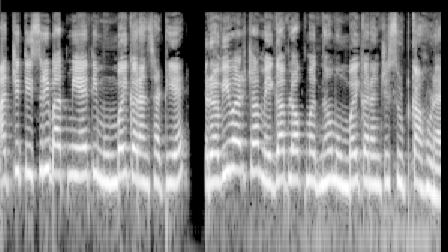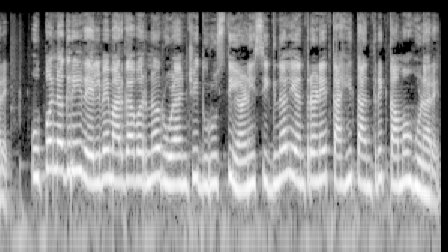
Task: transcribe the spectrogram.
आजची तिसरी बातमी आहे ती मुंबईकरांसाठी आहे. रविवारच्या मेगा ब्लॉकमधनं मुंबईकरांची सुटका होणार आहे. उपनगरी रेल्वे मार्गावरनं रुळांची दुरुस्ती आणि सिग्नल यंत्रणेत काही तांत्रिक कामं होणार आहेत.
